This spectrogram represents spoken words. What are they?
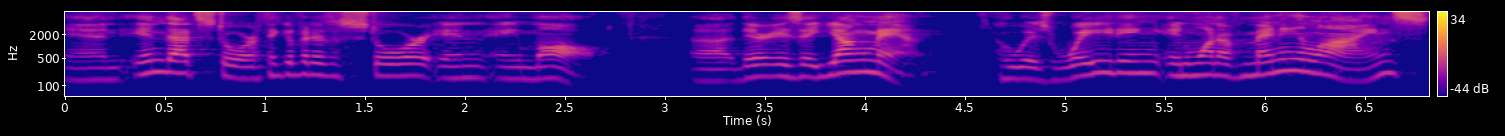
And in that store, think of it as a store in a mall. Uh, there is a young man who is waiting in one of many lines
